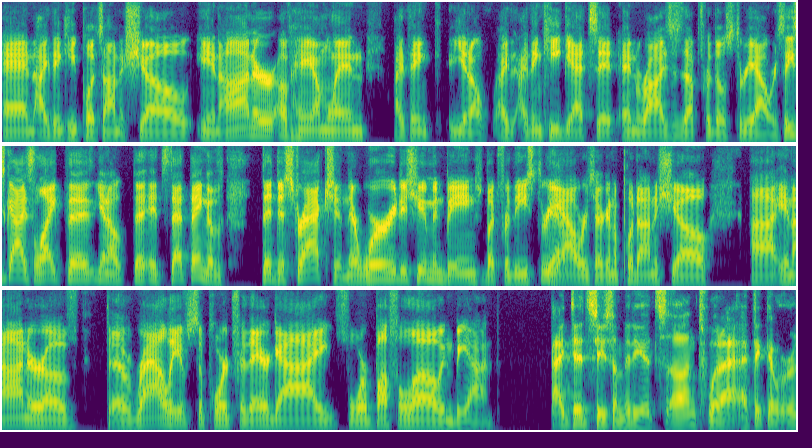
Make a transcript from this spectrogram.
And I think he puts on a show in honor of Hamlin. I think you know, I, I think he gets it and rises up for those three hours. These guys like the, you know, the, it's that thing of the distraction. They're worried as human beings, but for these three yeah. hours, they're going to put on a show uh, in honor of the rally of support for their guy for Buffalo and beyond. I did see some idiots on Twitter. I, think they were.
